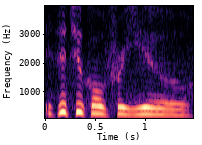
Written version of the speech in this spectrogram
Is it too cold for you?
